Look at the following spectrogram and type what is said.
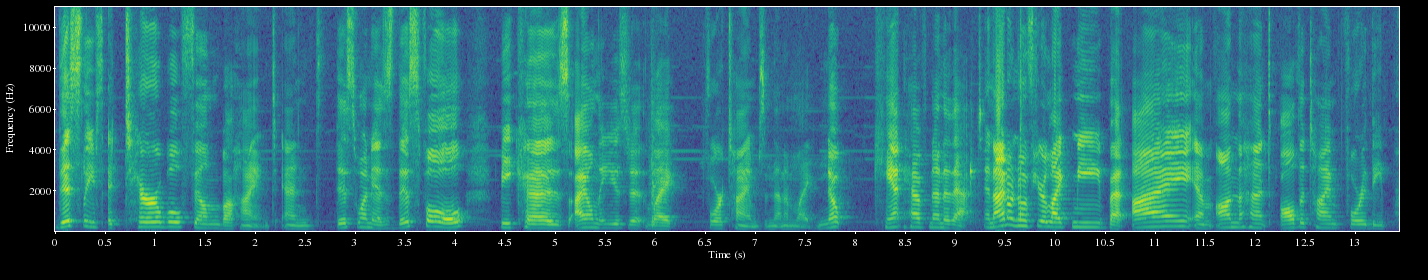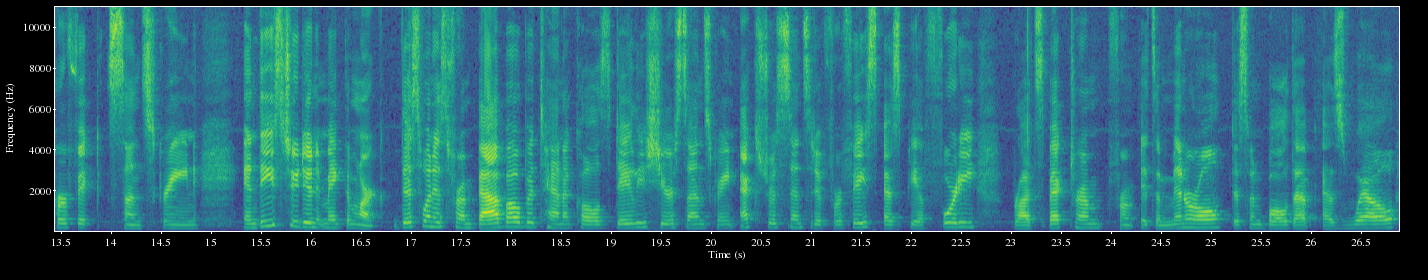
this leaves a terrible film behind and this one is this full because i only used it like four times and then I'm like, nope, can't have none of that. And I don't know if you're like me, but I am on the hunt all the time for the perfect sunscreen. and these two didn't make the mark. This one is from Babo Botanicals Daily Sheer Sunscreen, extra sensitive for face, SPF 40, broad spectrum from it's a mineral this one balled up as well.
